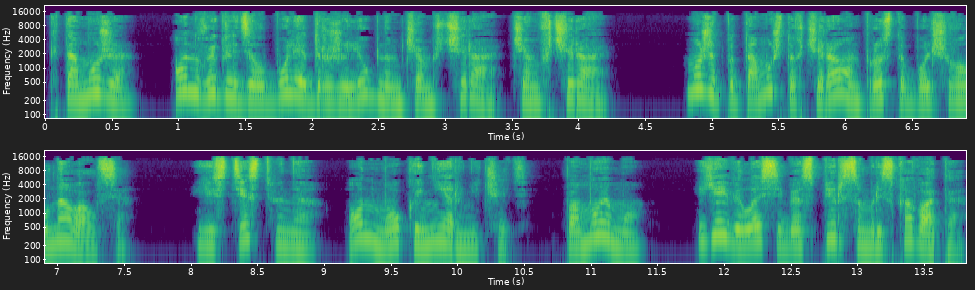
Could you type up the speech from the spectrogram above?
К тому же он выглядел более дружелюбным, чем вчера, чем вчера. Может, потому что вчера он просто больше волновался. Естественно, он мог и нервничать. По-моему, я вела себя с Пирсом рисковато,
